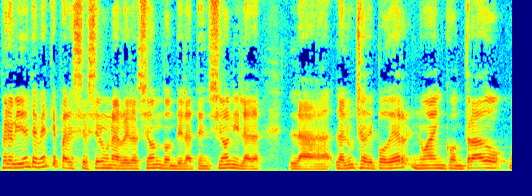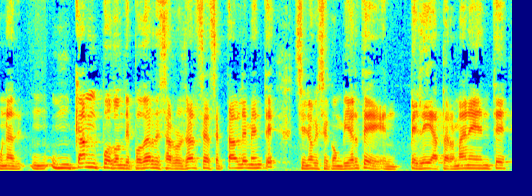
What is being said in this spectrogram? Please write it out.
Pero evidentemente parece ser una relación donde la tensión y la, la, lucha de poder no ha encontrado un campo donde poder desarrollarse aceptablemente, sino que se convierte en pelea permanente,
